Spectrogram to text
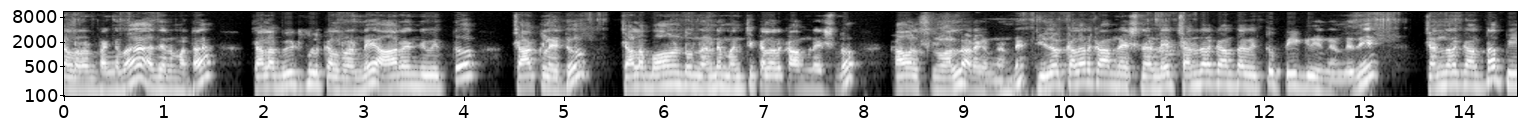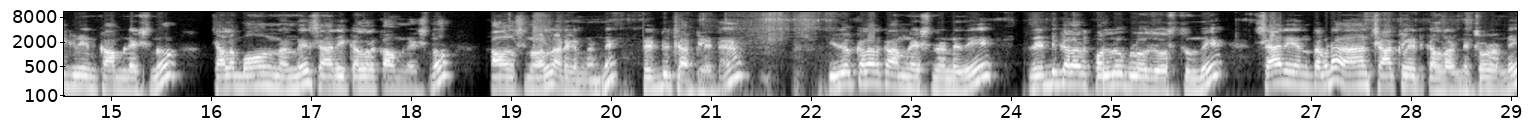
కలర్ అంటాం కదా అది అనమాట చాలా బ్యూటిఫుల్ కలర్ అండి. Orange with chocolate. చాలా బాగుంటుందండి మంచి కలర్ కాంబినేషన్. కావాల్సిన వాళ్ళు అడగండి అండి ఇది ఒక కలర్ కాంబినేషన్ అండి. చంద్రకాంత విత్ పీ గ్రీన్ అండి ఇది. చంద్రకాంత పీ గ్రీన్ కాంబినేషన్. చాలా బాగుందండి శారీ కలర్ కాంబినేషన్. కావాల్సిన వాళ్ళు అడగండి అండి రెడ్ చాక్లెట్ ఇది ఒక కలర్ కాంబినేషన్ అండి ఇది. రెడ్ కలర్ పళ్ళు బ్లౌజ్ వస్తుంది. శారీ అంతా కూడా చాక్లెట్ కలర్ అండి చూడండి.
